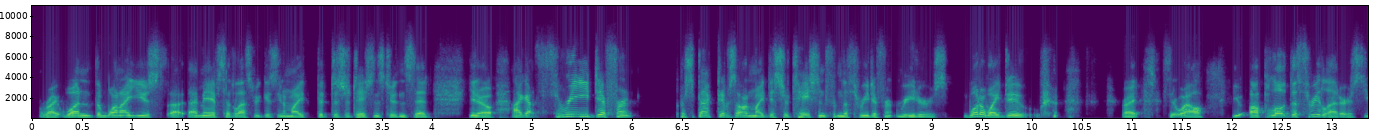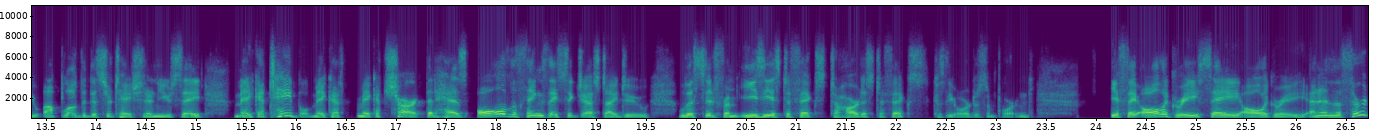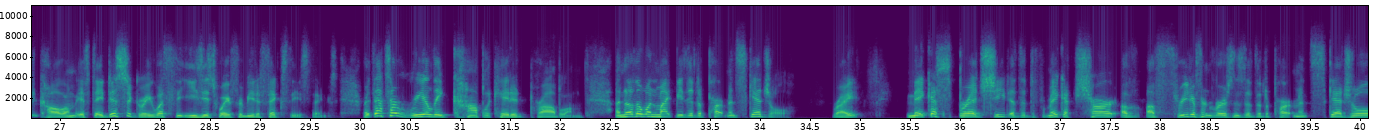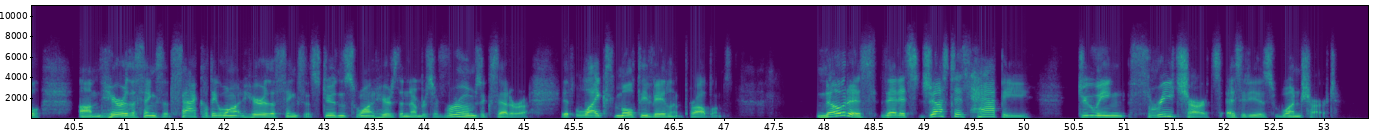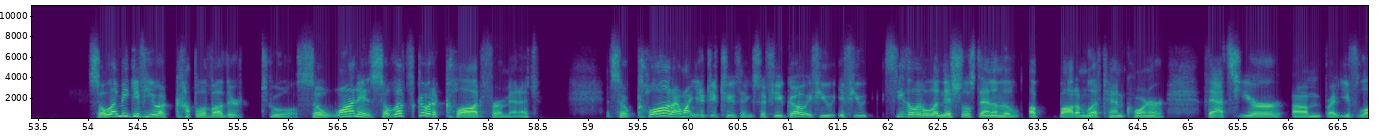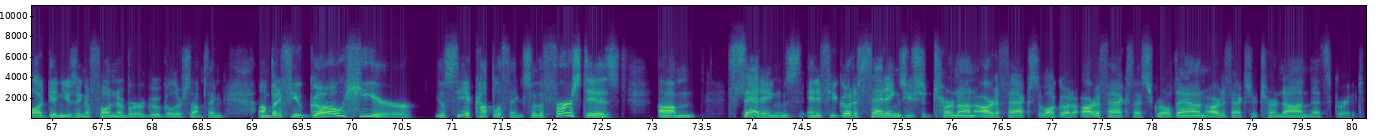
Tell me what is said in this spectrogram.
right one the one i used uh, i may have said last week is you know my dissertation student said you know i got three different perspectives on my dissertation from the three different readers. What do I do? right? So, well, you upload the three letters, you upload the dissertation, and you say, make a table, make a make a chart that has all the things they suggest I do listed from easiest to fix to hardest to fix, because the order is important. If they all agree, say all agree. And in the third column, if they disagree, what's the easiest way for me to fix these things? Right? That's a really complicated problem. Another one might be the department schedule, right? Make a spreadsheet of the make a chart of, of three different versions of the department schedule. Um, here are the things that faculty want. Here are the things that students want. Here's the numbers of rooms, et cetera. It likes multivalent problems. Notice that it's just as happy doing three charts as it is one chart. So let me give you a couple of other tools. So one is, so let's go to Claude for a minute. So Claude, I want you to do two things. So if you go, if you if you see the little initials down in the up bottom left-hand corner, that's your um, right. You've logged in using a phone number or Google or something. Um, but if you go here, you'll see a couple of things. So the first is um, settings, and if you go to settings, you should turn on artifacts. So I'll go to artifacts. I scroll down. Artifacts are turned on. That's great.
